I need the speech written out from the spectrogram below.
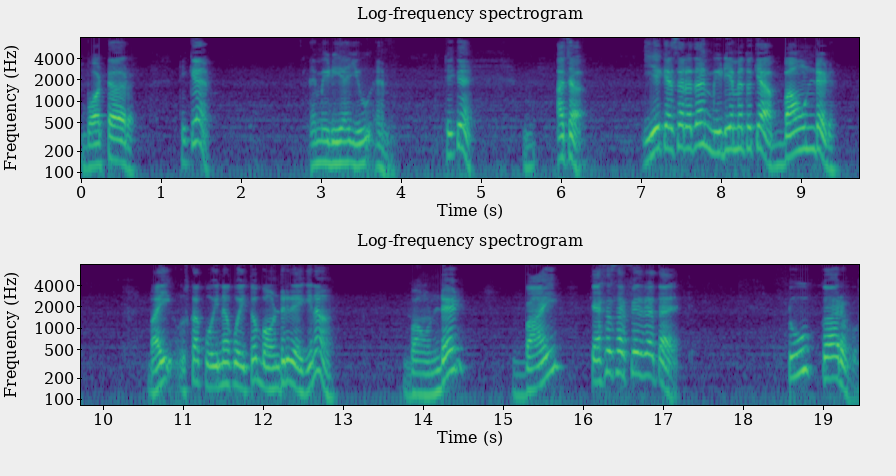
वाटर ठीक है? M E D I U M ठीक है? अच्छा ये कैसा रहता है? मीडियम में तो क्या? बाउंडेड भाई, उसका कोई ना कोई तो बाउंड्री रहेगी ना? बाउंडेड बाई कैसा सरफेस रहता है? Two curve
